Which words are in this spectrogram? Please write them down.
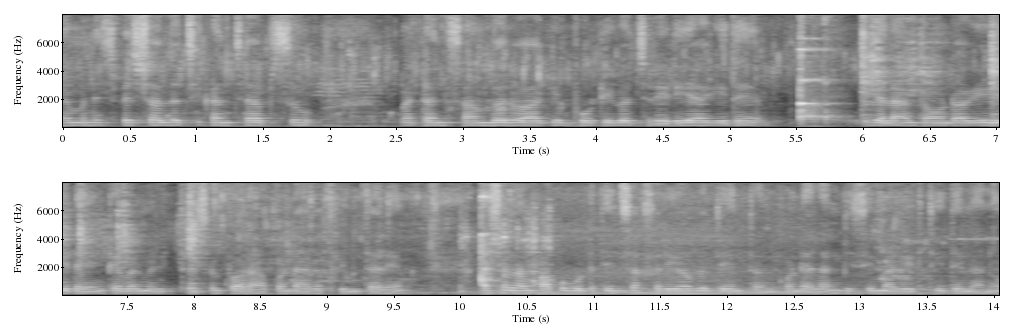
ನಮ್ಮನೆ special chicken chops mutton sambar ಹಾಗೆ ಬೋಟಿ ಗೊಜ್ಜು ರೆಡಿಯಾಗಿದೆ ಇದೆಲ್ಲ ತೊಗೊಂಡೋಗಿ ಡೈನಿಂಗ್ ಟೇಬಲ್ ಮೇಲೆ ಇಟ್ಟರೆ ಸ್ವಲ್ಪ ಅವ್ರು ಹಾಕೊಂಡಾಗ ತಿಂತಾರೆ. ಅಷ್ಟರಲ್ಲಿ ನನ್ನ ಪಾಪ ಊಟ ತಿನ್ಸೋಕೆ ಸರಿ ಹೋಗುತ್ತೆ ಅಂತ ಅಂದ್ಕೊಂಡು ಎಲ್ಲ ಬಿಸಿ ಮಾಡಿ ಇಡ್ತಿದ್ದೆ ನಾನು.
